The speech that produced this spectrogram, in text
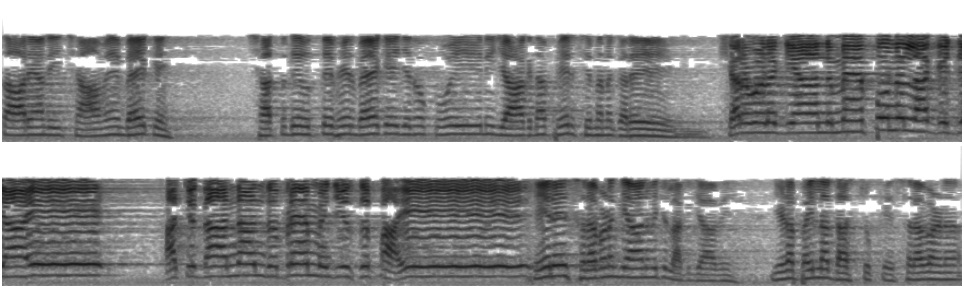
ਤਾਰਿਆਂ ਦੀ ਛਾਵੇਂ ਬਹਿ ਕੇ, ਛੱਤ ਦੇ ਉੱਤੇ ਫਿਰ ਬਹਿ ਕੇ ਜਦੋਂ ਕੋਈ ਨਹੀਂ ਜਾਗਦਾ ਫਿਰ ਸਿਮਰਨ ਕਰੇ। ਸ਼ਰਵਣ ਗਿਆਨ ਮੈਂ ਪੁਨ ਲੱਗ ਜਾਏ। ਸੱਚ ਦਾ ਆਨੰਦ ਬ੍ਰਹਮ ਜਿਸ ਭਾਏ। ਫਿਰ ਇਹ ਸ਼ਰਵਣ ਗਿਆਨ ਵਿੱਚ ਲੱਗ ਜਾਵੇ, ਜਿਹੜਾ ਪਹਿਲਾਂ ਦੱਸ ਚੁੱਕੇ, ਸ਼ਰਵਣ,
